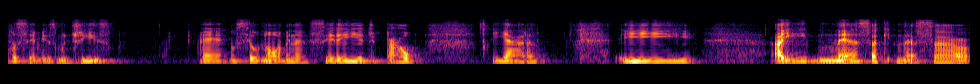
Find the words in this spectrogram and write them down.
você mesmo diz é, no seu nome, né? Sereia de pau, Yara. E aí nessa nessa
